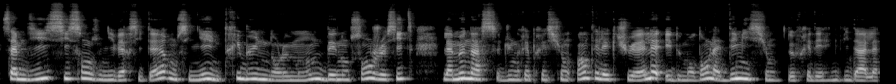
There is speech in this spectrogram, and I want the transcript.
Samedi, 600 universitaires ont signé une tribune dans le monde dénonçant, je cite, la menace d'une répression intellectuelle et demandant la démission de Frédéric Vidal.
